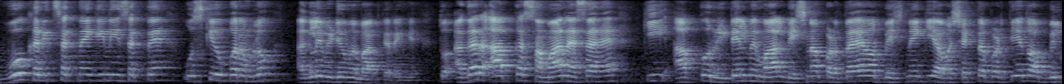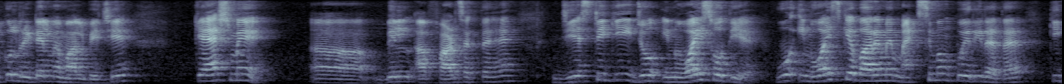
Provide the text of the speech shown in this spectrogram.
वो खरीद सकते हैं कि नहीं सकते हैं उसके ऊपर हम लोग अगले वीडियो में बात करेंगे। तो अगर आपका सामान ऐसा है कि आपको रिटेल में माल बेचना पड़ता है और बेचने की आवश्यकता पड़ती है तो आप बिल्कुल रिटेल में माल बेचिए। कैश में आ, बिल आप फाड़ सकते हैं। जीएसटी की जो इनवाइस होती है, वो इनवाइस के बारे में मैक्सिमम क्वेरी रहता है कि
